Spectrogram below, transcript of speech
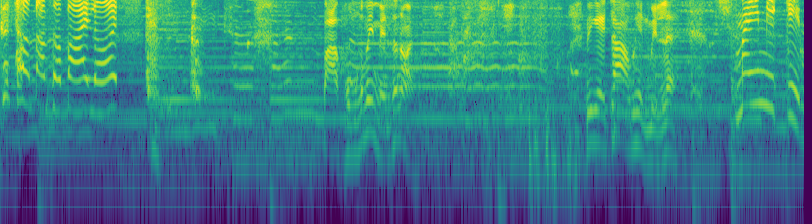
ก็เชิญตามสบายเลย ปากผมก็ไม่เหม็นซะหน่อย นี่ไงเจ้าไม่เห็นเหม็นเลย ไม่มีกลิ่น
